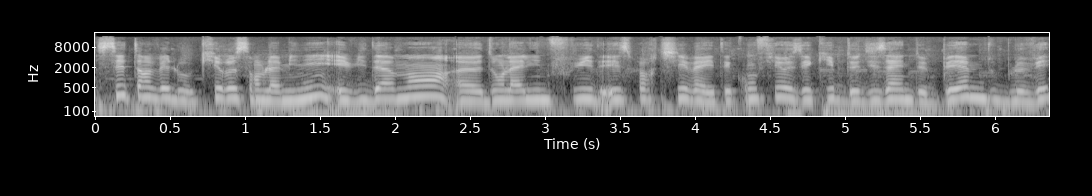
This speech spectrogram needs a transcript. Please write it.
c'est un vélo qui ressemble à Mini, évidemment, euh, dont la ligne fluide et sportive a été confiée aux équipes de design de BMW,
